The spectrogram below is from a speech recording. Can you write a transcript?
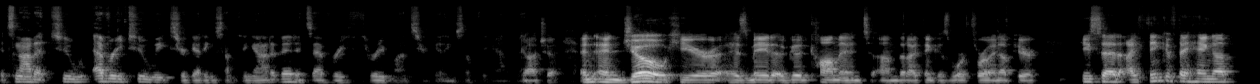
It's not a two every two weeks you're getting something out of it. It's every three months you're getting something out of it. Gotcha. And and Joe here has made a good comment um, that I think is worth throwing up here. He said, "I think if they hang up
